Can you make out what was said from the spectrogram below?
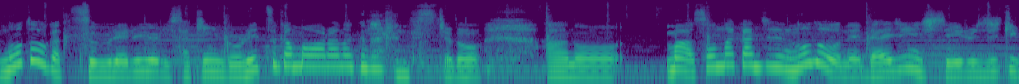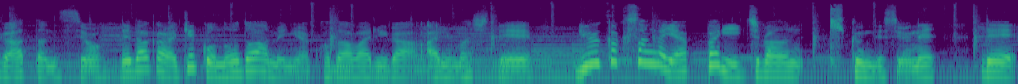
喉が潰れるより先にろれつが回らなくなるんですけどあのまあそんな感じで喉をね大事にしている時期があったんですよ。でだから結構喉飴にはこだわりがありまして龍角散がやっぱり一番効くんですよね。で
